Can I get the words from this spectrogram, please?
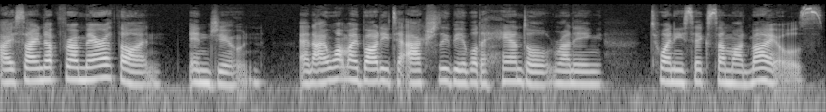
I signed up for a marathon in June and I want my body to actually be able to handle running 26 some odd miles.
